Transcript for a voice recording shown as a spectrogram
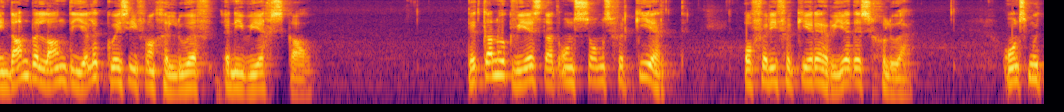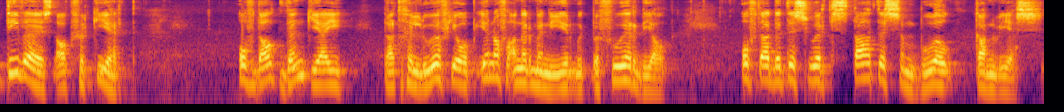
En dan beland die hele kwessie van geloof in die weegskaal. Dit kan ook wees dat ons soms verkeerd of vir die verkeerde redes glo. Ons motiewe is dalk verkeerd. Of dalk dink jy dat geloof jou op een of ander manier moet bevoordeel of dat dit 'n soort status simbool kan wees.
